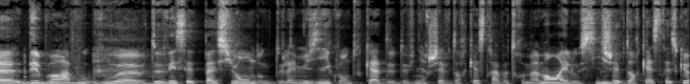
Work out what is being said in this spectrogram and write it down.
Euh, Déborah, vous, vous euh, devez cette passion donc de la musique, ou en tout cas de devenir chef d'orchestre à votre maman, elle aussi mhm. chef d'orchestre. Est-ce que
